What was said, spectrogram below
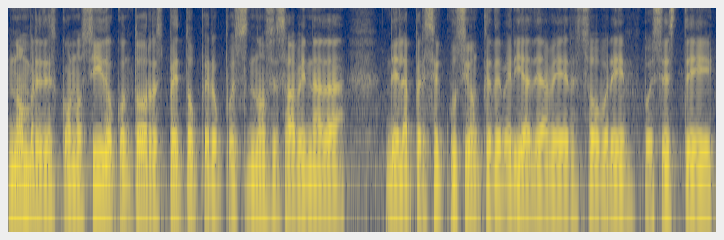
nombre desconocido, con todo respeto, pero pues no se sabe nada de la persecución que debería de haber sobre pues este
